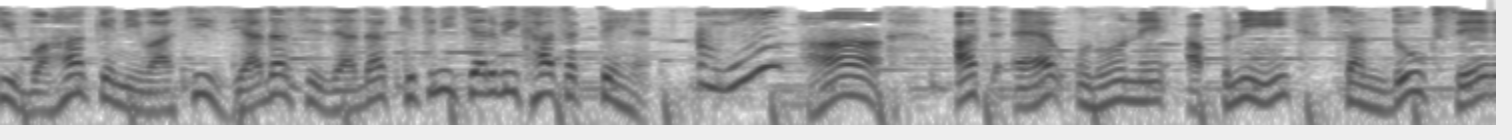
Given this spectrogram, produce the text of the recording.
कि वहाँ के निवासी ज़्यादा से ज़्यादा कितनी चर्बी खा सकते हैं। अरे? हाँ अतएव उन्होंने अपनी संदूक से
